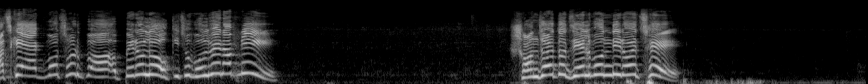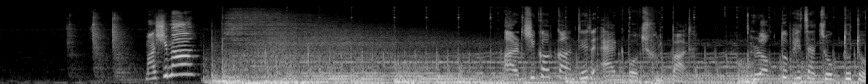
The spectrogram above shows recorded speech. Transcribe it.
আজকে এক বছর পেরোলো, কিছু বলবেন আপনি? সঞ্জয় তো জেলবন্দি রয়েছে। মাসিমা? আর্জিকর কাণ্ডের এক বছর পার। রক্তভেজা চোখ দুটো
